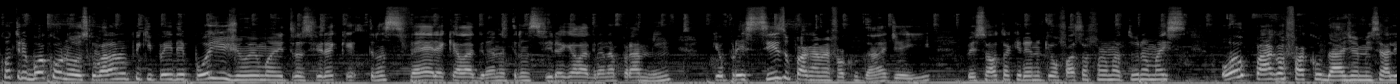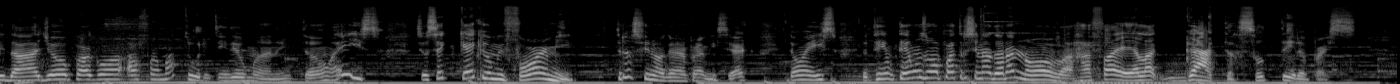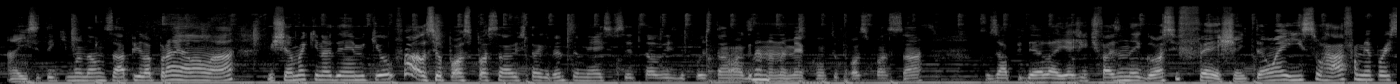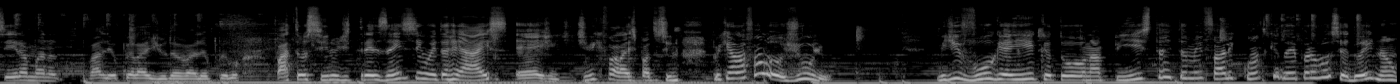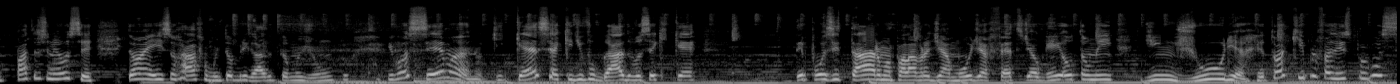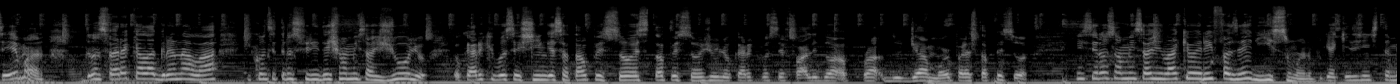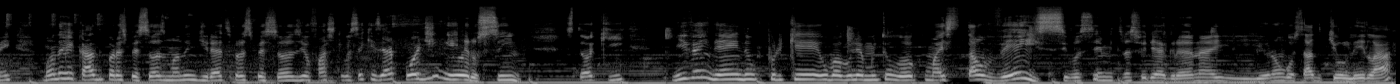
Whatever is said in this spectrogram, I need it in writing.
contribua conosco. Vai lá no PicPay depois de junho, mano, e transfere, transfere aquela grana, transfira aquela grana pra mim porque eu preciso pagar minha faculdade aí. O pessoal tá querendo que eu faça a formatura, mas ou eu pago a faculdade, a mensalidade, ou eu pago a, a formatura, entendeu, mano? Então é isso. Se você quer que eu me forme, transfira uma grana para mim, certo? Então é isso. Eu tenho, temos uma patrocinadora nova, Rafaela Gata, solteira, parceiro. Aí você tem que mandar um zap lá pra ela lá. Me chama aqui na DM que eu falo. Se eu posso passar o Instagram também. Aí se você talvez depositar uma grana na minha conta, eu posso passar o zap dela aí. A gente faz um negócio e fecha. Então é isso, Rafa, minha parceira, mano. Valeu pela ajuda, valeu pelo patrocínio de 350 reais. É, gente, tive que falar esse patrocínio. Porque ela falou, Júlio, me divulgue aí que eu tô na pista e também fale quanto que eu doei para você. Doei não, patrocinei você. Então é isso, Rafa, muito obrigado, tamo junto. E você, mano, que quer ser aqui divulgado, você que quer depositar uma palavra de amor, de afeto de alguém ou também de injúria. Eu tô aqui para fazer isso por você, mano. Transfere aquela grana lá e quando você transferir, deixa uma mensagem, Júlio, eu quero que você xingue essa tal pessoa, essa tal pessoa, Júlio, eu quero que você fale do, do de amor para essa tal pessoa. Insira sua mensagem lá que eu irei fazer isso, mano, porque aqui a gente também manda recado para as pessoas, manda direto para as pessoas e eu faço o que você quiser por dinheiro, sim. Estou aqui me vendendo porque o bagulho é muito louco, mas talvez se você me transferir a grana e eu não gostar do que eu ler lá,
